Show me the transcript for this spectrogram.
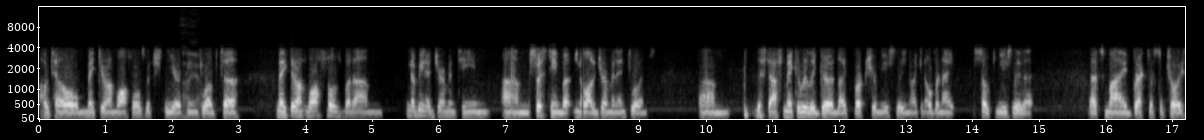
hotel make your own waffles, which the Europeans oh, yeah. love to make their own waffles. But um, you know, being a German team, um, Swiss team, but you know, a lot of German influence. Um, the staff make a really good like Bircher muesli, you know, like an overnight soaked muesli that that's my breakfast of choice.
